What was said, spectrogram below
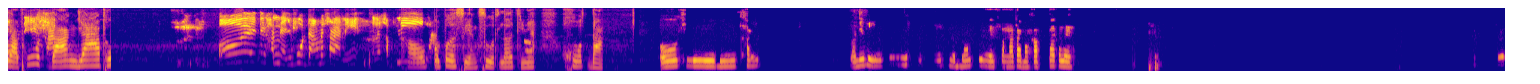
อย่าพูดดังอย่าพูดโอ้ยคันไหนจะพูดดังในขนาดนี้อะไรครับนี่เขาเปิดเสียงสุดแล้วทีเนี้ยโคตรดัง โอเคดีครับ วันนี้ผมก็จะทำบักลอยฟ้ากันนะครับ ไปกันเลย ก็วันนี้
